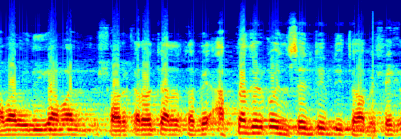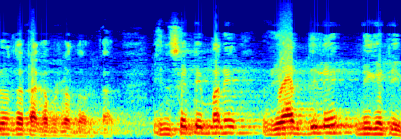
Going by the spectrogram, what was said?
আবার ওদিকে আমার সরকারও চালাতে হবে, আপনাদেরকেও ইনসেন্টিভ দিতে হবে সেখানে তো টাকা পয়সা দরকার। ইনসেন্টিভ মানে রেয়ার দিলে নেগেটিভ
